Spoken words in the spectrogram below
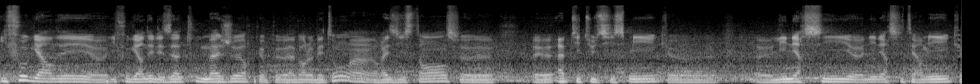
Il faut garder, euh, il faut garder les atouts majeurs que peut avoir le béton, hein, résistance, aptitude sismique, l'inertie, l'inertie thermique,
